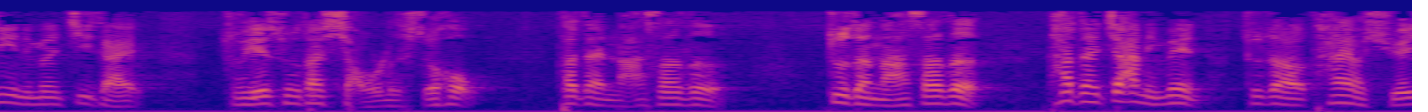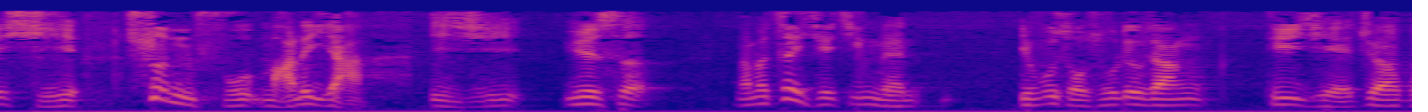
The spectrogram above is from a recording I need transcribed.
经里面记载，主耶稣他小的时候，他在拿撒勒住在拿撒勒，他在家里面知道他要学习顺服玛利亚以及约瑟。那么这些经文，以弗所书六章第一节就要。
